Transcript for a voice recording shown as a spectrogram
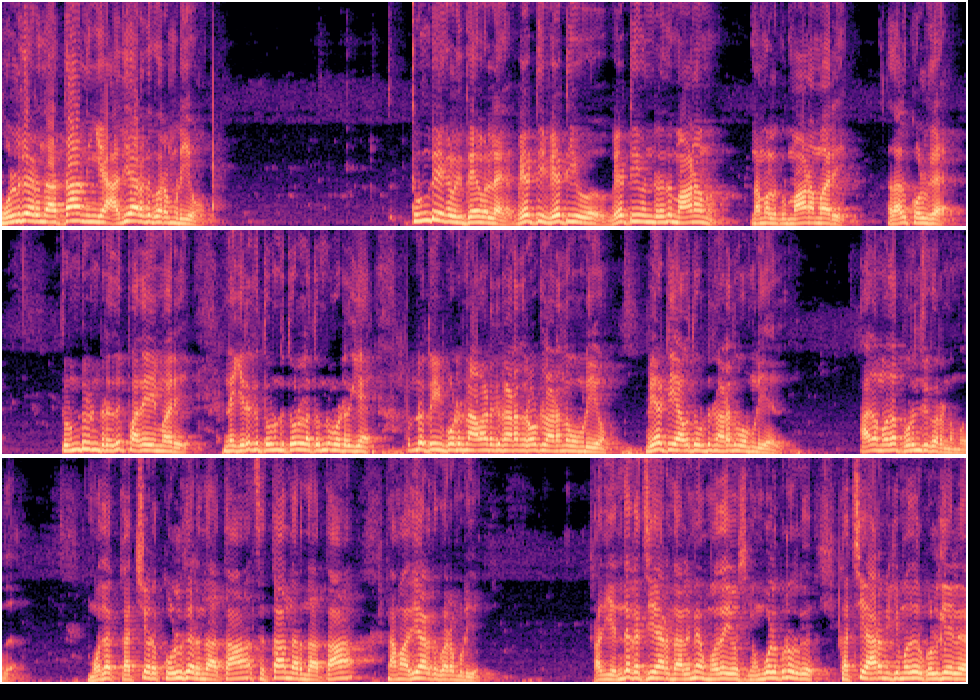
கொள்கை இருந்தால் தான் நீங்கள் அதிகாரத்துக்கு வர முடியும். துண்டு எங்களுக்கு தேவையில்லை. வேட்டி வேட்டி வேட்டின்றது மானம் நம்மளுக்கு மானம் மாதிரி அதாவது கொள்கை. துண்டுன்றது பதவி மாதிரி. இன்றைக்கி இருக்குது துண்டு தூளில் துண்டு போட்டிருக்கேன் துண்டை தூக்கி போட்டு நான் அவனுக்கு நடந்து ரோட்டில் நடந்து போக முடியும். வேட்டியை அவுத்து விட்டு நடந்து போக முடியாது. அதை முதல் புரிஞ்சுக்கிறணும் முத. முத கட்சியோட கொள்கை இருந்தால் தான் சித்தாந்தம் இருந்தால் தான் நம்ம அதிகாரத்துக்கு வர முடியும். அது எந்த கட்சியாக இருந்தாலுமே முதல் யோசிங்க. உங்களுக்குன்னு ஒரு கட்சி ஆரம்பிக்கும் போது ஒரு கொள்கையில்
